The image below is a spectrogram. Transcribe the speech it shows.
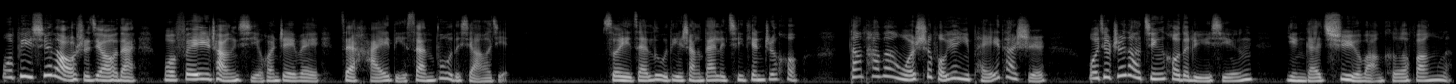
我必须老实交代，我非常喜欢这位在海底散步的小姐。所以在陆地上待了七天之后，当他问我是否愿意陪他时，我就知道今后的旅行应该去往何方了。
